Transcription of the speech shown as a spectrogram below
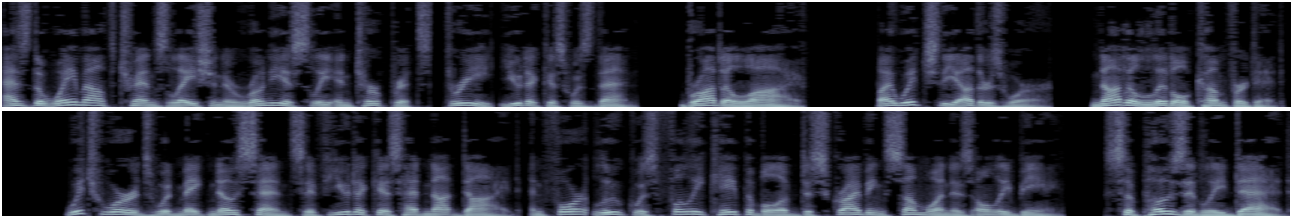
as the Weymouth translation erroneously interprets. 3 Eutychus was then brought alive, by which the others were not a little comforted, which words would make no sense if Eutychus had not died, and 4 Luke was fully capable of describing someone as only being supposedly dead.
